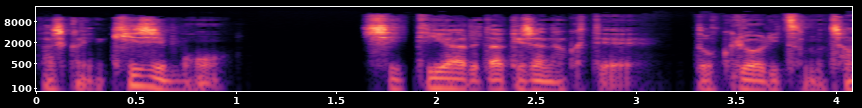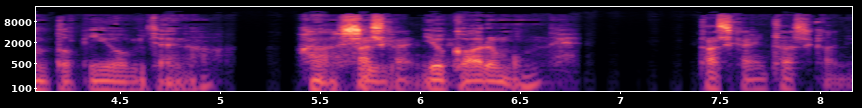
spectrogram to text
確かに記事も CTR だけじゃなくて、読量率もちゃんと見ようみたいな話確かにねよくあるもんね。確かに確かに。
